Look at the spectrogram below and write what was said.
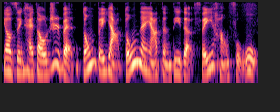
要增开到日本、东北亚、东南亚等地的飞航服务。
